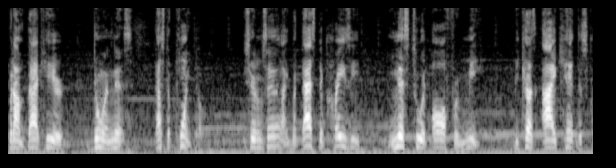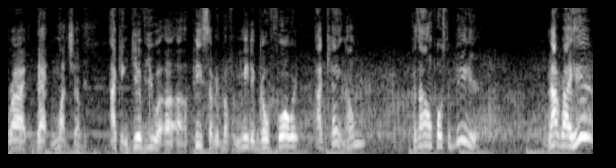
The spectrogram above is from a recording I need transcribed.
but I'm back here doing this. That's the point though. You see what I'm saying? Like, but that's the craziness to it all for me because I can't describe that much of it. I can give you a, a, a piece of it, but for me to go forward, I can't, homie. Because I don't supposed to be here. Not right here.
